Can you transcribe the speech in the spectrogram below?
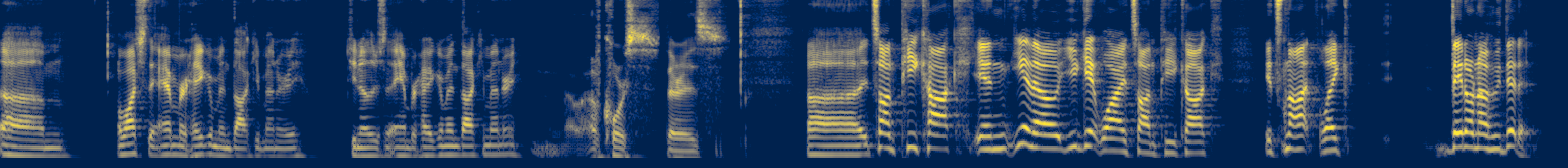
um, I watched the Amber Hagerman documentary. Do you know there's an Amber Hagerman documentary? Of course, there is. Uh, it's on Peacock, and you know you get why it's on Peacock. It's not like they don't know who did it.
